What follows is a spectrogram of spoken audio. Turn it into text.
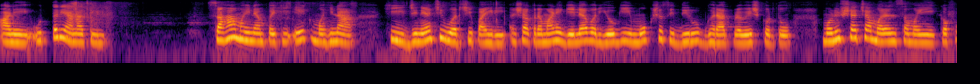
आणि उत्तरयानातील सहा महिन्यांपैकी एक महिना ही जिन्याची वरची पायरी अशा क्रमाने गेल्यावर योगी मोक्षसिद्धीरूप घरात प्रवेश करतो. मनुष्याच्या मरणसमयी कफ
